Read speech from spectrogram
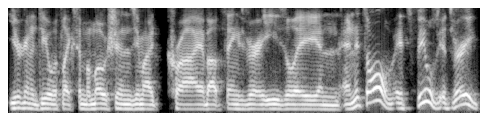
you're going to deal with like some emotions. You might cry about things very easily, and and it's all it feels it's very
